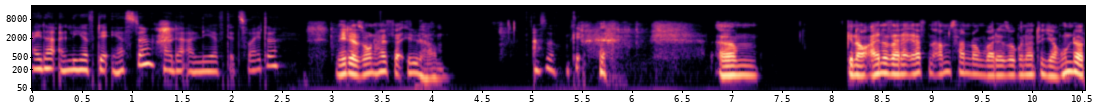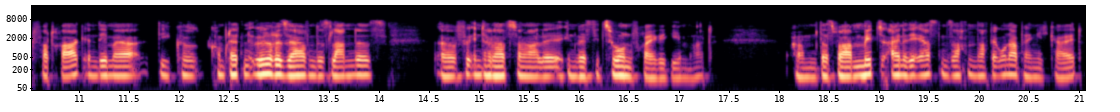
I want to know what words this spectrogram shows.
Haider Aliyev der Erste, Haider Aliyev der Zweite. Nee, der Sohn heißt ja Ilham. Ach so, okay. ähm, genau, eine seiner ersten Amtshandlungen war der sogenannte Jahrhundertvertrag, in dem er die kompletten Ölreserven des Landes äh, für internationale Investitionen freigegeben hat. Ähm, das war mit eine der ersten Sachen nach der Unabhängigkeit,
